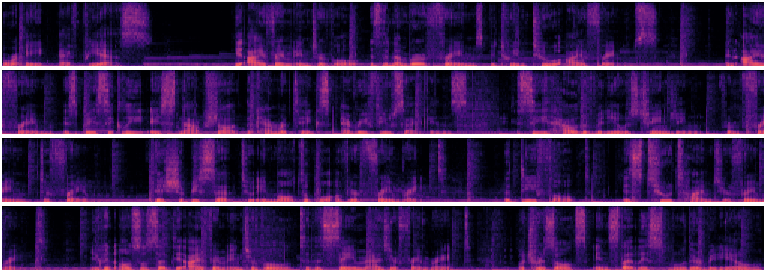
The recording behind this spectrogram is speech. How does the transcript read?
or 8 FPS. The iframe interval is the number of frames between two iframes. An iframe is basically a snapshot the camera takes every few seconds to see how the video is changing from frame to frame. This should be set to a multiple of your frame rate. The default is 2 times your frame rate. You can also set the iframe interval to the same as your frame rate, which results in slightly smoother video,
